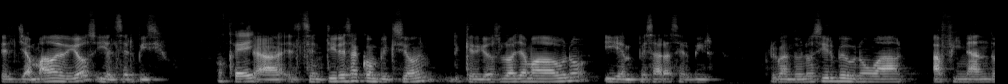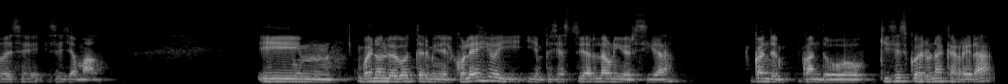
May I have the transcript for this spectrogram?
el llamado de Dios y el servicio. Okay. O sea, el sentir esa convicción de que Dios lo ha llamado a uno y empezar a servir. Porque cuando uno sirve, uno va afinando ese, ese llamado. Y bueno, luego terminé el colegio y, y empecé a estudiar la universidad. Cuando, cuando quise escoger una carrera,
